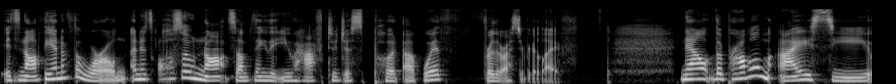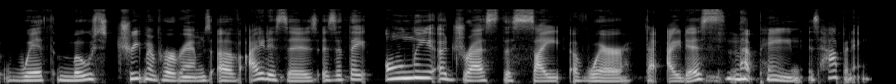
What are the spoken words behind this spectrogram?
it's not the end of the world. And it's also not something that you have to just put up with for the rest of your life. Now, the problem I see with most treatment programs of itises is that they only address the site of where that itis, that pain, is happening.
